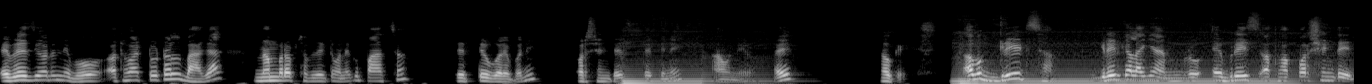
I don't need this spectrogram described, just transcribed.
एभरेज गर्ने भयो अथवा टोटल भागा नम्बर अफ सब्जेक्ट भनेको पाँच छ त्यो गरे पनि पर्सेन्टेज त्यति नै आउने हो है? ओके अब ग्रेड छ। ग्रेडका लागि हाम्रो एभरेज अथवा पर्सेन्टेज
